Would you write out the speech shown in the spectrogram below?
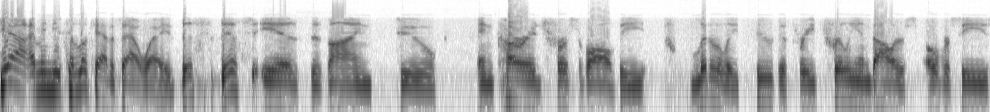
Yeah, I mean, you can look at it that way. This this is designed to encourage, first of all, the literally two to three trillion dollars overseas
